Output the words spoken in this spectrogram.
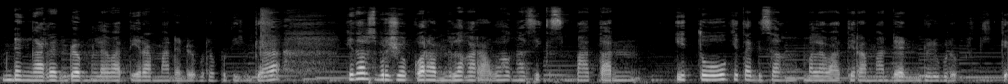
mendengar dan udah melewati Ramadan 2023 kita harus bersyukur Alhamdulillah karena Allah ngasih kesempatan itu kita bisa melewati Ramadan 2023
